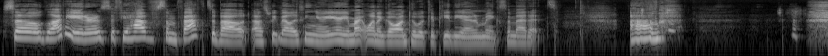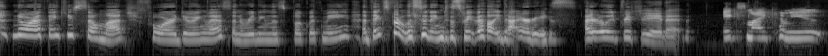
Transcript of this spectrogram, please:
So, Gladiators, if you have some facts about uh, Sweet Valley Senior Year, you might want to go onto Wikipedia and make some edits. Um, Nora, thank you so much for doing this and reading this book with me, and thanks for listening to Sweet Valley Diaries. I really appreciate it. Makes my commute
